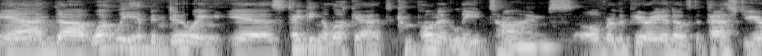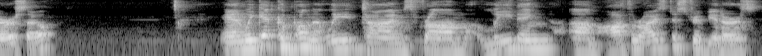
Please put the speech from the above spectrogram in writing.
And uh, what we have been doing is taking a look at component lead times over the period of the past year or so. And we get component lead times from leading um, authorized distributors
